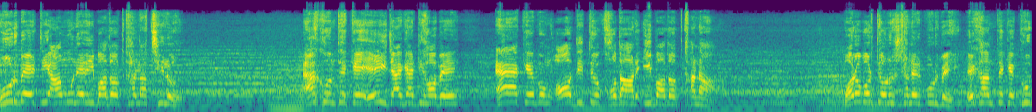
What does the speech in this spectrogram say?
পূর্বে এটি আমুনের ইবাদতখানা ছিল। এখন থেকে এই জায়গাটি হবে এক এবং অদ্বিতীয় খোদার ইবাদতখানা। পরবর্তী অনুষ্ঠানের পূর্বে এখান থেকে খুব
